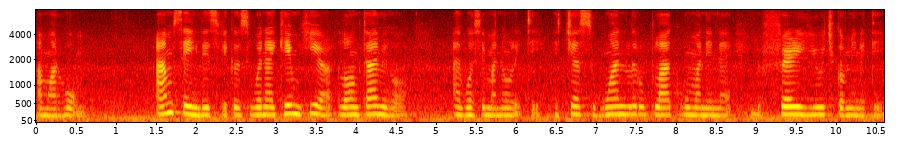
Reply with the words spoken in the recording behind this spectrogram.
I'm at home. I'm saying this because when I came here a long time ago, I was a minority. It's just one little black woman in a very huge community,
